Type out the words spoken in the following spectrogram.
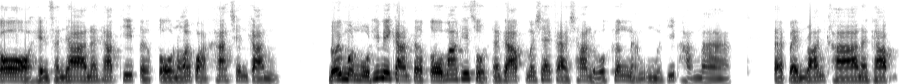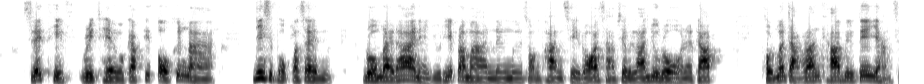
ก็เห็นสัญญาณนะครับที่เติบโตน้อยกว่าคาดเช่นกัน โดยหมวดหมู่ที่มีการเติบโตมากที่สุดนะครับไม่ใช่แฟชั่นหรือว่าเครื่องหนังเหมือนที่ผ่านมา แต่เป็นร้านค้านะครับ selective retail ครับที่โตขึ้นมา 26%รวมรายได้เนี่ยอยู่ที่ประมาณ 12,430 ล้านยูโรนะครับ ผลมาจากร้านค้าบิวตี้อย่างเซ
